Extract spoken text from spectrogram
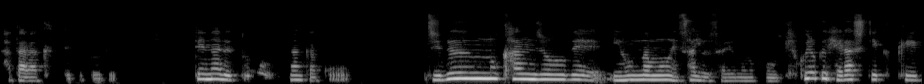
働くってことで。ってなるとなんかこう自分の感情でいろんなものに左右されるものを極力減らしていく傾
